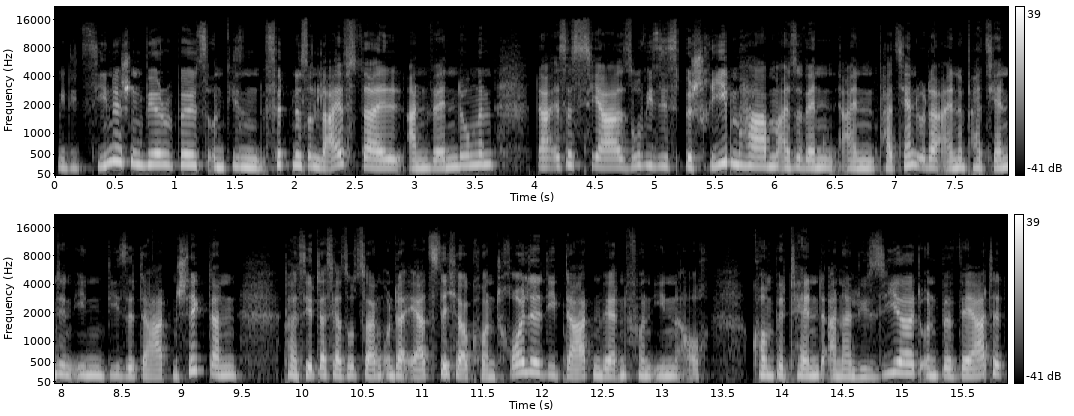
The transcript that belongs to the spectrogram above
medizinischen Wearables und diesen Fitness- und Lifestyle-Anwendungen, da ist es ja so, wie Sie es beschrieben haben. Also wenn ein Patient oder eine Patientin Ihnen diese Daten schickt, dann passiert das ja sozusagen unter ärztlicher Kontrolle. Die Daten werden von Ihnen auch kompetent analysiert und bewertet.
